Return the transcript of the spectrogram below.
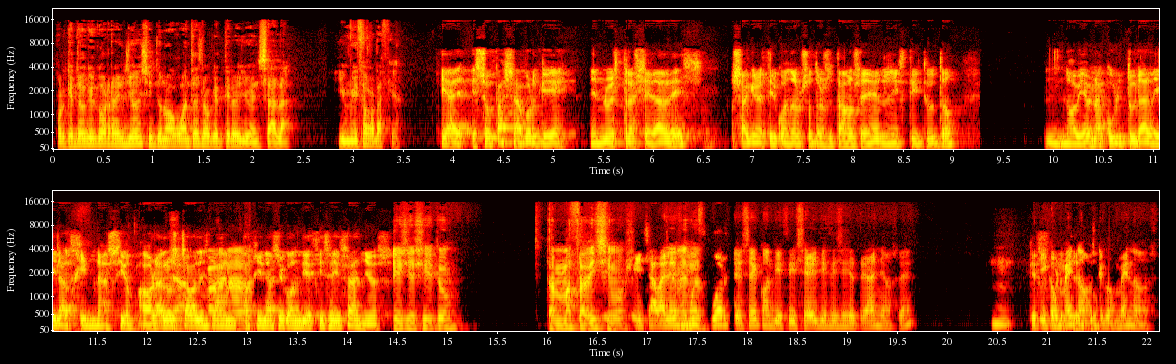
¿Por qué tengo que correr yo si tú no aguantas lo que tiro yo en sala? Y me hizo gracia. eso pasa porque en nuestras edades, o sea, quiero decir, cuando nosotros estábamos en el instituto, no había una cultura de ir al gimnasio. Ahora los chavales van al gimnasio con 16 años. Sí, sí, sí, tú. Están mazadísimos. Y chavales muy fuertes, ¿eh? Con 16, 17 años, ¿eh? Mm, y con menos, y con menos. O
